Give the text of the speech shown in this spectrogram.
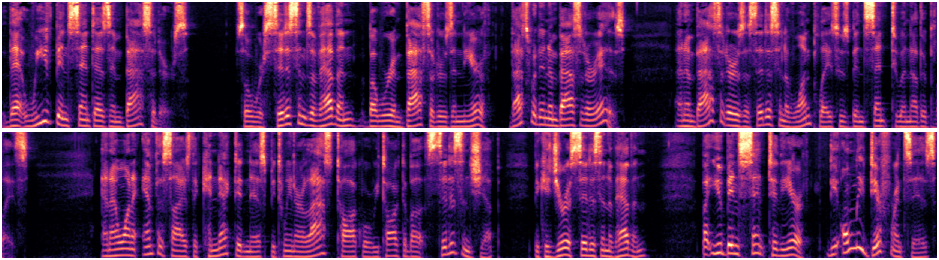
that we've been sent as ambassadors. So we're citizens of heaven, but we're ambassadors in the earth. That's what an ambassador is. An ambassador is a citizen of one place who's been sent to another place. And I want to emphasize the connectedness between our last talk, where we talked about citizenship, because you're a citizen of heaven, but you've been sent to the earth. The only difference is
